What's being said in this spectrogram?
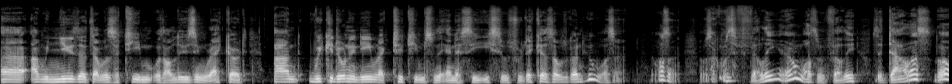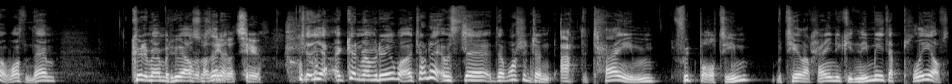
uh, and we knew that there was a team with a losing record, and we could only name like two teams from the NFC East. It was ridiculous. I was going, who was it? It wasn't. I was like, was it Philly? No, it wasn't Philly. Was it Dallas? No, it wasn't them. Couldn't remember who else was in it two? yeah, I can't remember who it was. I don't know. It was the, the Washington at the time football team with Taylor Heinicke. They made the playoffs.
